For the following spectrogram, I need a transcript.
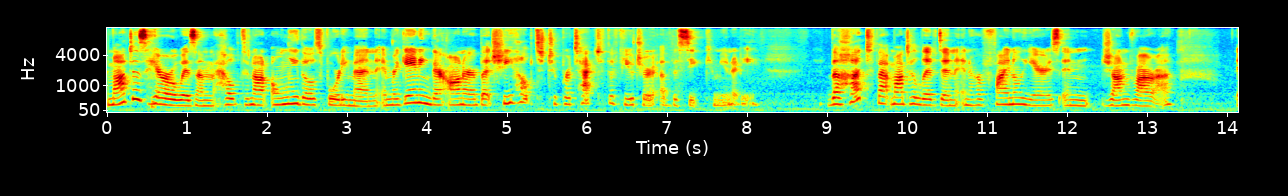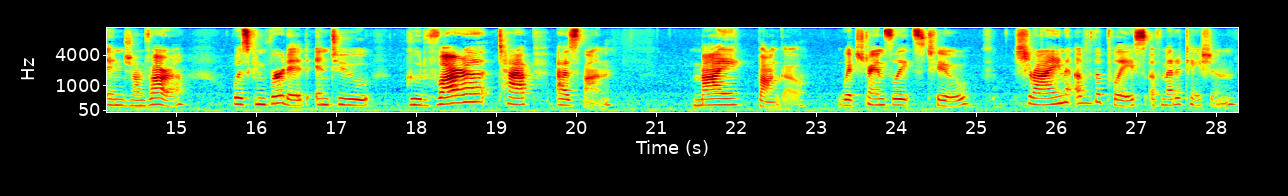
Mata's heroism helped not only those 40 men in regaining their honor, but she helped to protect the future of the Sikh community. The hut that Mata lived in in her final years in Janvara, in Janvara, was converted into Gurdwara Tap Asthan, my Bongo, which translates to Shrine of the Place of Meditation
